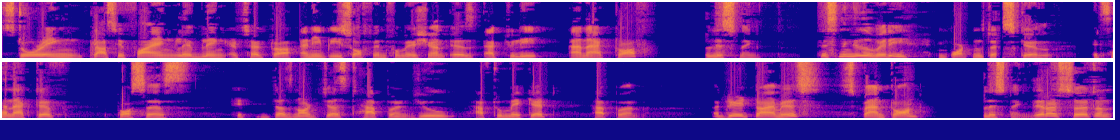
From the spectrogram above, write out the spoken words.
Storing, classifying, labeling, etc. any piece of information is actually an act of listening. Listening is a very important skill. It's an active process. It does not just happen. You have to make it happen. A great time is spent on listening. There are certain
